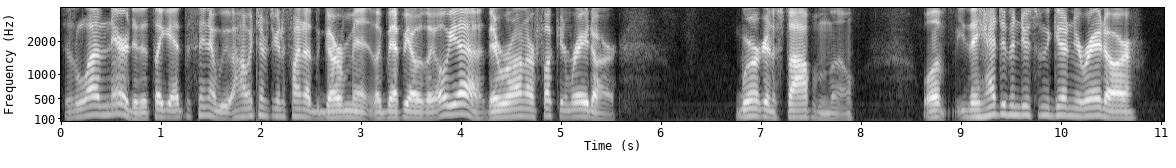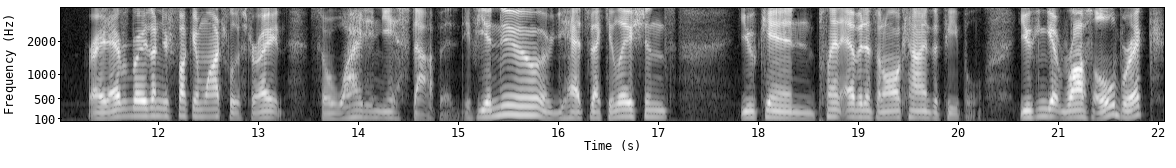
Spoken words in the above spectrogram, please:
there's a lot of narrative. It's like at the same time, we, how many times are you gonna find out the government, like the FBI, was like, "Oh yeah, they were on our fucking radar." We weren't gonna stop them though. Well, if they had to have been doing something to get on your radar, right? Everybody's on your fucking watch list, right? So why didn't you stop it? If you knew or you had speculations, you can plant evidence on all kinds of people. You can get Ross Ulbricht.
